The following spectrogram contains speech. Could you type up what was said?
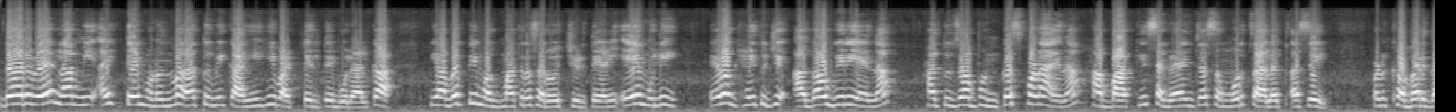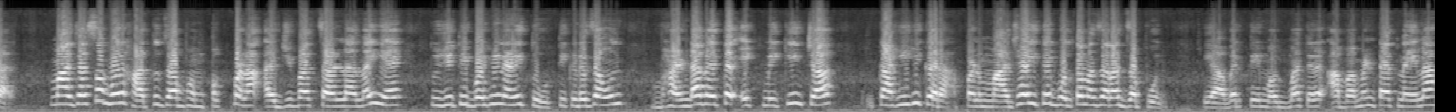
दरवेळेला मी ऐकते म्हणून मला तुम्ही काहीही वाटेल ते बोलाल का? यावर ती मग मात्र सरोज चिडते आणि ए मुली हे बघ हे तुझी आगावगिरी आहे ना? हा तुझा भंकसपणा आहे ना? हा बाकी सगळ्यांच्या समोर चालत असेल. पण खबरदार माझ्यासमोर हा तुझा भंपकपणा अजिबात चालणार नाहीये. तुझी ती बहीण आणि तू तिकडे जाऊन भांडा नाही तर एकमेकींच्या काहीही करा पण माझ्या इथे बोलताना जरा जपून. यावरती मग मात्र आबा म्हणतात नाही ना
